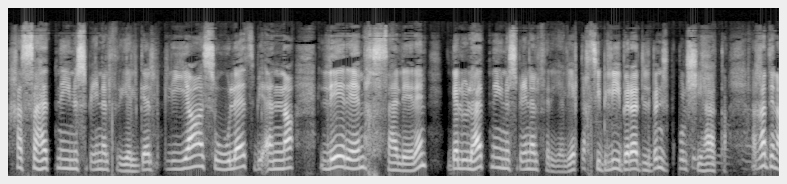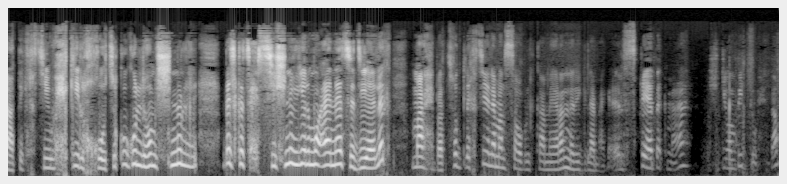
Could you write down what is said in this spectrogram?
خاصها 72 ألف ريال. قالت لي سولات بأن l'IRM خاصها l'IRM قالوا لها 72 ألف ريال. ياك أختي بلي براد البنج بكل شيء هكا. غادي نعطيك أختي وحكي لخوتك وقول لهم شنو باش كتحسي شنو هي المعاناة ديالك. مرحبا تفضلي أختي على ما نصاوب الكاميرا نريقلها معك لصقي هذاك معاه. شديهم بيد وحدة.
